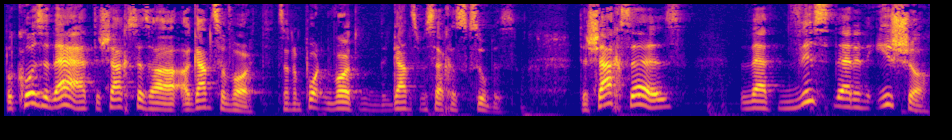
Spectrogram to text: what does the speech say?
Because of that, the Shach says uh, a, a Wort. It's an important word in the ganze Meseches Ksubas. The Shach says that this that an Isha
